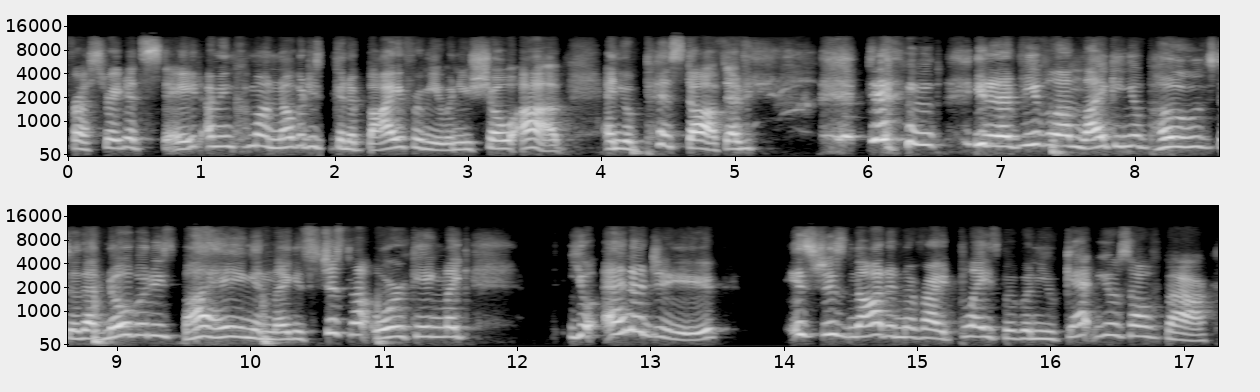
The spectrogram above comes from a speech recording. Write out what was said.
frustrated state i mean come on nobody's going to buy from you when you show up and you're pissed off that didn't you know that people aren't liking your post or that nobody's buying and like it's just not working like your energy is just not in the right place. But when you get yourself back,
